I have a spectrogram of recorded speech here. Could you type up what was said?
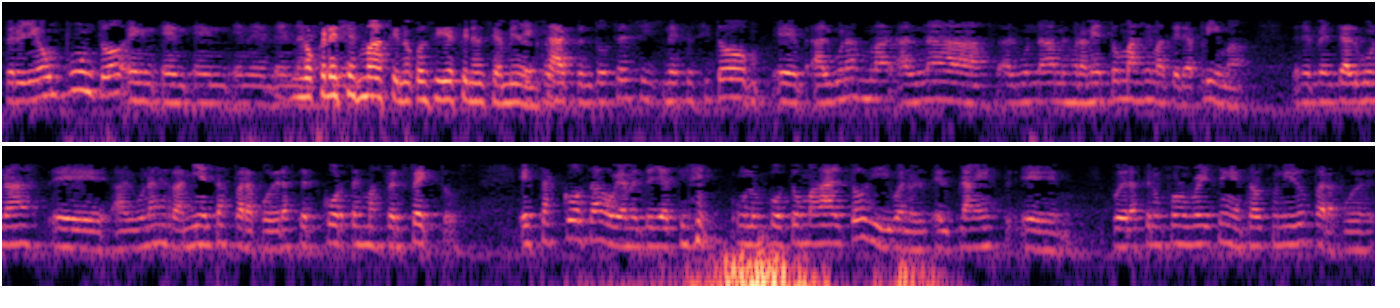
Pero llega un punto en... en, en, en no creces más si no consigues financiamiento. Exacto, entonces si necesito eh, algunas, algunas alguna mejoramiento más de materia prima, de repente algunas, eh, algunas herramientas para poder hacer cortes más perfectos. Estas cosas obviamente ya tienen unos costos más altos y bueno, el, plan es eh, poder hacer un fundraising en Estados Unidos para poder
